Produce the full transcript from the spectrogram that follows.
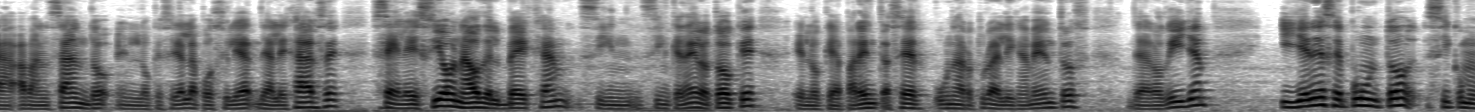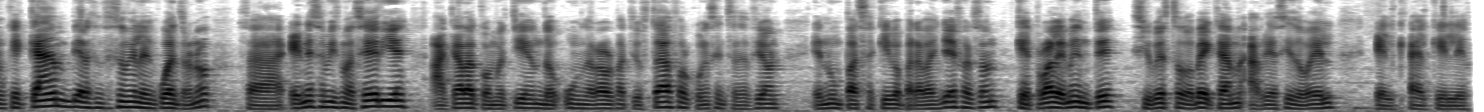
avanzando en lo que sería la posibilidad de alejarse. Se lesiona Odell Beckham sin, sin que nadie lo toque, en lo que aparenta ser una rotura de ligamentos de la rodilla. Y en ese punto sí como que cambia la sensación del encuentro, ¿no? O sea, en esa misma serie acaba cometiendo un error Matthew Stafford con esa intercepción en un pase que iba para Van Jefferson, que probablemente si hubiera estado Beckham habría sido él el, que le,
